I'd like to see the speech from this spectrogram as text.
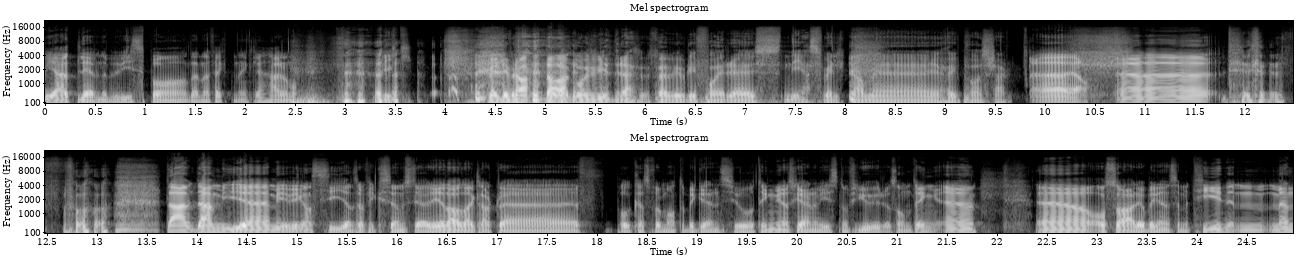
vi er et levende bevis på den effekten, egentlig, her og nå. Veldig bra. Da går vi videre, før vi blir for uh, snesmelta med høy på oss sjøl. Uh, ja. Uh, det, er, det er mye, mye vi kan si om trafikkstrømsteori. Da. Det er klart uh, Podkastformatet begrenser jo ting. Jeg skulle gjerne vist noen figurer og sånne ting. Uh, eh, og så er det jo begrensa med tid. Men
